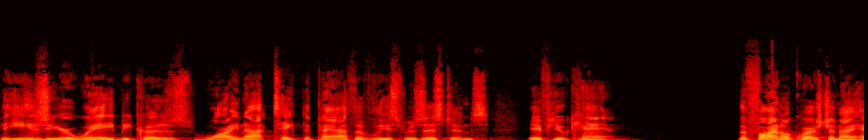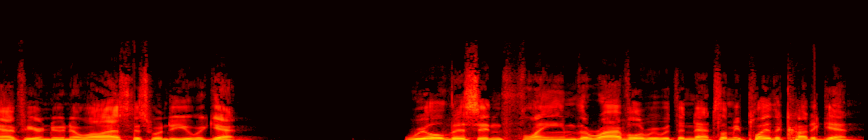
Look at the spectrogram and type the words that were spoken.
the easier way because why not take the path of least resistance if you can? The final question I have here, Nuno, I'll ask this one to you again. Will this inflame the rivalry with the Nets? Let me play the cut again.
